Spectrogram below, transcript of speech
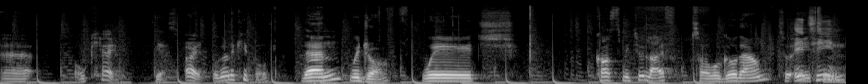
Uh, okay. Yes. All right. We're gonna keep both. Then we draw, which costs me two life. So I will go down to 18. 18.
